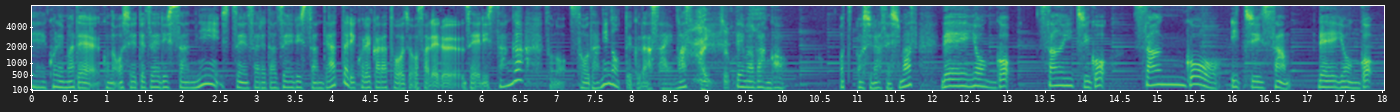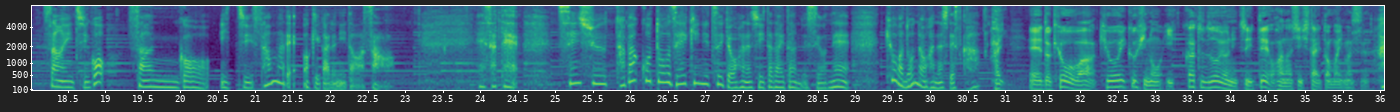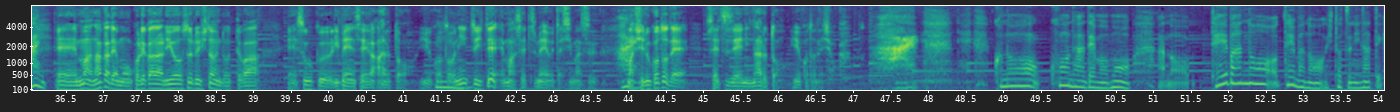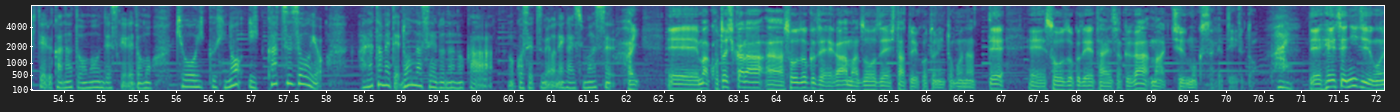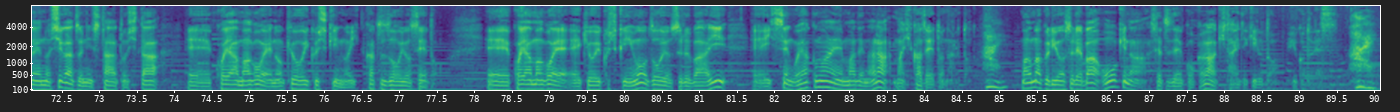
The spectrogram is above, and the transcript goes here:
えー、これまでこの教えて税理士さんに出演された税理士さんであったりこれから登場される税理士さんがその相談に乗ってくださいます。はい、電話番号おお知らせします。零四五三一五三五一三零四五三一五三五一三までお気軽にどうぞ。えー、さて。先週タバコと税金についてお話しいただいたんですよね今日はどんなお話ですか？はいえーと、今日は教育費の一括贈与についてお話ししたいと思います。はい。えー、まあ中でもこれから利用する人にとっては、えー、すごく利便性があるということについて、うん、まあ説明をいたします。はい、まあ知ることで節税になるということでしょうか。はい。このコーナーでももうあの定番のテーマの一つになってきているかなと思うんですけれども教育費の一括贈与改めてどんな制度なのかご説明お願いします。はい、えー、まあ今年からあ相続税がまあ増税したということに伴って、えー、相続税対策がまあ注目されていると。はい。で平成25年の4月にスタートした、えー、子や孫への教育資金の一括贈与制度。えー、子や孫へ、えー、教育資金を贈与する場合、えー、1500万円までなら、まあ、非課税となると、はい。まあ、うまく利用すれば大きな節税効果が期待できるということです。はい、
